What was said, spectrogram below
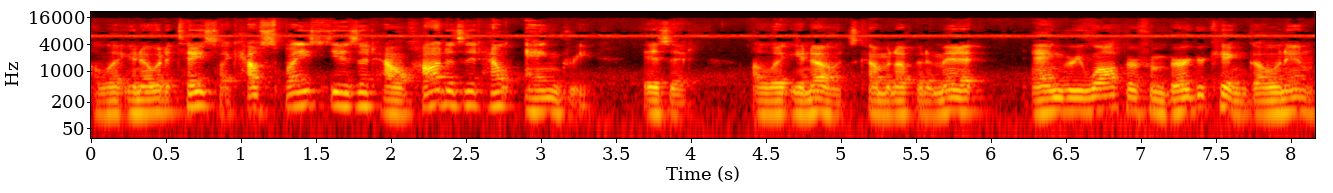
I'll let you know what it tastes like. How spicy is it? How hot is it? How angry is it? I'll let you know. It's coming up in a minute. Angry Whopper from Burger King going in.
